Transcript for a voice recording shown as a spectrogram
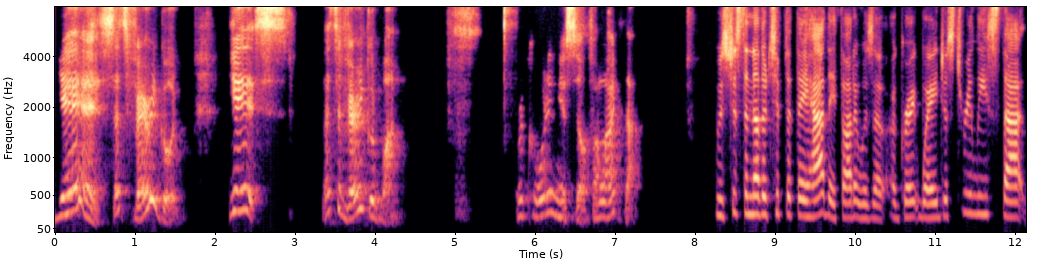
Yes, that's very good. Yes, that's a very good one. Recording yourself. I like that. It was just another tip that they had. They thought it was a, a great way just to release that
